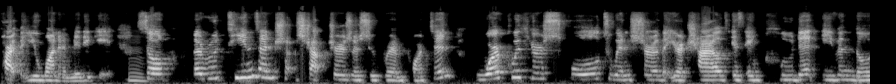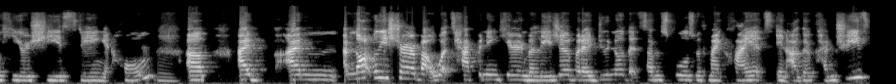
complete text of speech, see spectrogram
part that you want to mitigate. So the routines and tr- structures are super important. Work with your school to ensure that your child is included, even though he or she is staying at home. Um, I, I'm I'm not really sure about what's happening here in Malaysia, but I do know that some schools with my clients in other countries,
